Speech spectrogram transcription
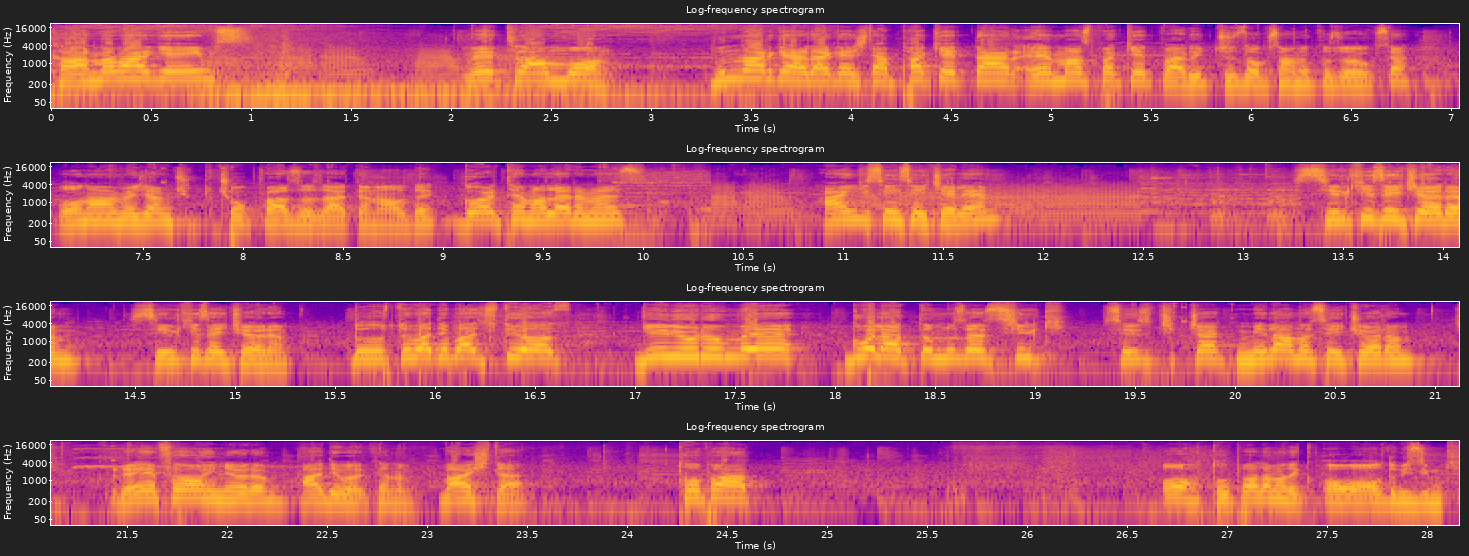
Karnaval Games ve trombon. Bunlar geldi arkadaşlar. Paketler. Elmas paket var. 399 yoksa. Onu almayacağım çünkü çok fazla zaten aldık. Gol temalarımız. Hangisini seçelim? Sirki seçiyorum. Sirki seçiyorum. Dostum hadi başlıyoruz. Geliyorum ve gol attığımızda sirk ses çıkacak. Milano seçiyorum. RF oynuyorum. Hadi bakalım. Başla. Topa at. Oh topu alamadık. Oh oldu bizimki.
